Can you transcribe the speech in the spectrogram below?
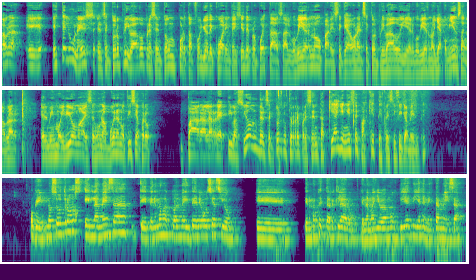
Ahora, eh, este lunes el sector privado presentó un portafolio de 47 propuestas al gobierno. Parece que ahora el sector privado y el gobierno ya comienzan a hablar el mismo idioma. Esa es una buena noticia, pero para la reactivación del sector que usted representa, ¿qué hay en ese paquete específicamente? Ok, nosotros en la mesa que tenemos actualmente de negociación, eh, tenemos que estar claros que nada más llevamos 10 días en esta mesa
